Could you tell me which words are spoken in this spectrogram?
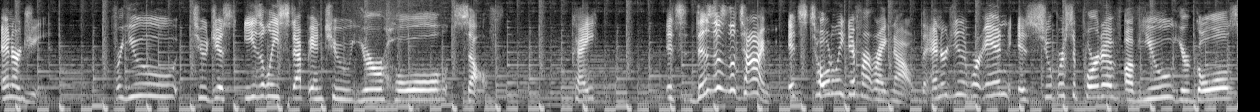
energy for you to just easily step into your whole self. Okay? It's this is the time. It's totally different right now. The energy that we're in is super supportive of you, your goals,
